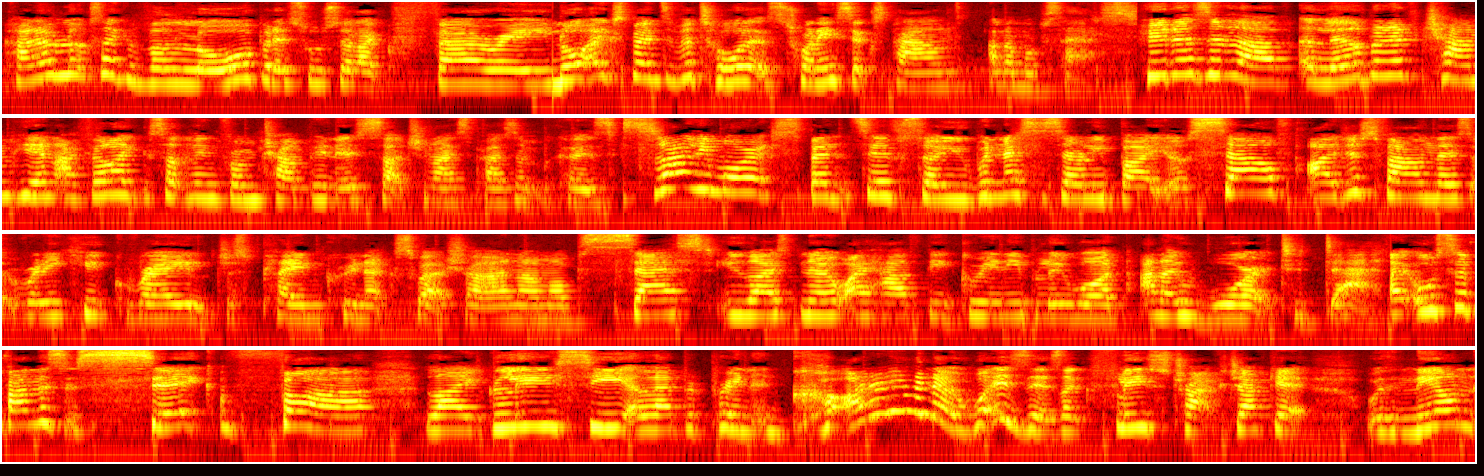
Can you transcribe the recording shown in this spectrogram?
Kind of looks like velour, but it's also like furry. Not expensive at all. It's £26 and I'm obsessed. Who doesn't love a little bit of Champion? I feel like something from Champion is such a nice present because it's slightly more expensive so you wouldn't necessarily buy it yourself. I just found this really cute grey just plain crew neck sweatshirt and I'm obsessed. You guys know I have the greeny blue one and I wore it to death. I also found this sick fur like fleecy leopard print I don't even know what is this like fleece track jacket with neon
